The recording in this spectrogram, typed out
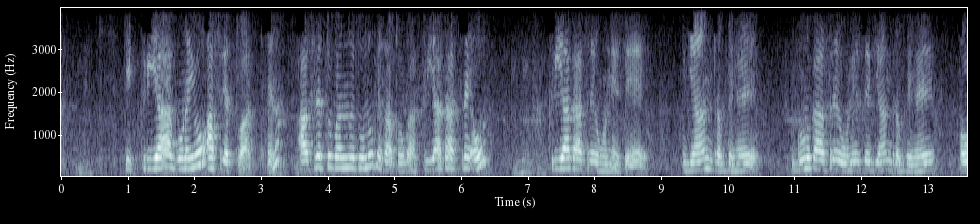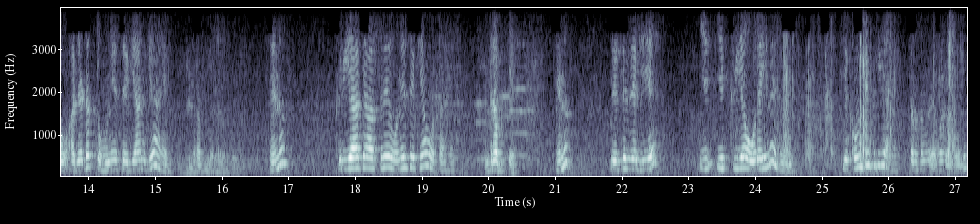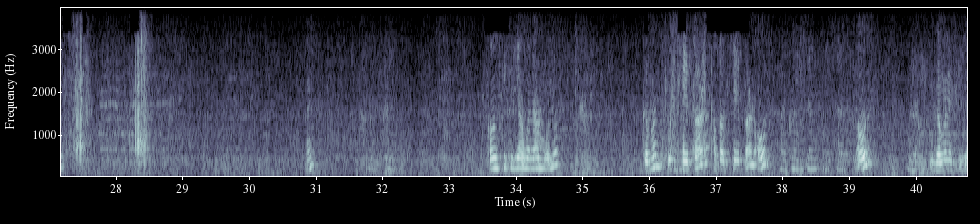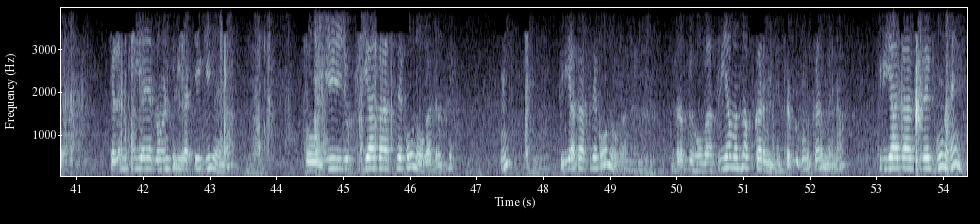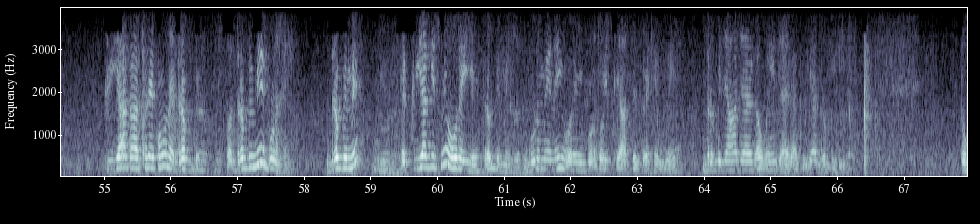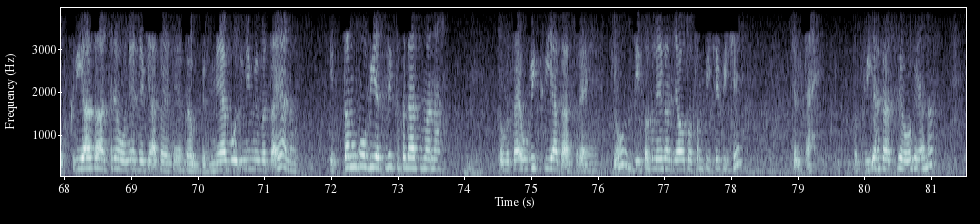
कि क्रिया गुणयो आश्रयत्वात, है ना? आश्रयत्व का दोनों के साथ होगा, क्रिया का आश्रय और क्रिया का आश्रय होने से ज्ञान द्रव्य है, गुण का आश्रय होने से ज्ञान द्रव्य है, और अजडत्व होने से ज्ञान क्या है? द्रव्य है। ना? क्रिया के आश्रय होने से क्या होता है? द्रव्य, है ना? जैसे देखिए, ये ये क्रिया हो रही ना इसमें। ये कौन सी क्रिया है? तब समझ बोलो हैं? कौन सी क्रियाओं का नाम बोलो? गमन उत्क्षेपण अपक्षेपण और और गमन क्रिया। चलन क्रिया या गमन क्रिया एक ही है ना? तो ये जो क्रिया का आश्रय कौन होगा? द्रव्य। हम्म? क्रिया का आश्रय कौन होगा? द्रव्य होगा। क्रिया मतलब कर्म है। द्रव्य गुण कर्म है ना? क्रिया का आश्रय गुण है। क्रिया का आश्रय कौन है? द्रव्य। और द्रव्य में गुण है। द्रव्य में क्रिया किसमें हो रही है? द्रव्य में। गुण में नहीं हो रही। गुण तो इसके आश्रित बैठे हुए हैं। द्रव्य जहाँ जाएगा, वहीं जाएगा। क्रिया द्रव्य की है। तो क्रिया का आश्रय होने से क्या कहते हैं द्रव्य? न्याय बोधनी में बताया ना कि तम को भी अतिरिक्त पदार्थ माना। तो बताया वो भी क्रिया का आश्रय है। क्यों? दीपक लेकर जाओ तो तम पीछे पीछे चलता है। तो क्रिया का आश्रय हो गया ना।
